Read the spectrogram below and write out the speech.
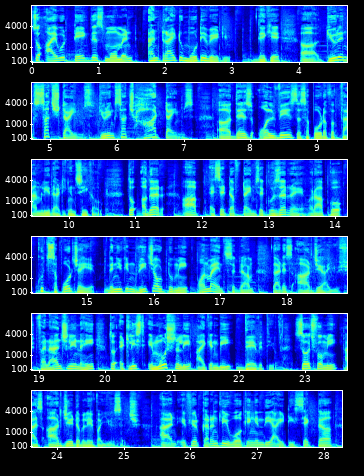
so I would take this moment and try to motivate you देखिए during such times during such hard times there is always the support of a family that you can seek out तो अगर आप ऐसे टफ टाइम से गुजर रहे हैं और आपको कुछ सपोर्ट चाहिए then you can reach out to me on my Instagram that is R J Ayush financially नहीं तो at least emotionally I can be there with you search for me as R J W A Y U S H and if you're currently working in the I T sector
